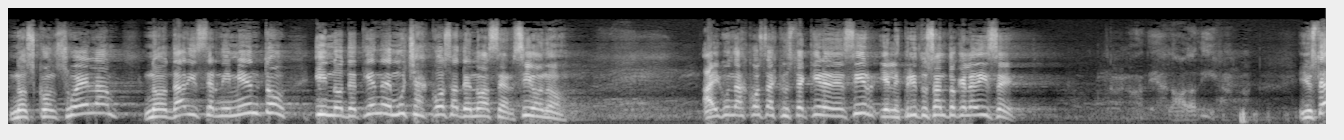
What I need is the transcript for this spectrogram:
nos consuela, nos da discernimiento y nos detiene de muchas cosas de no hacer, ¿sí o no? Hay algunas cosas que usted quiere decir y el Espíritu Santo que le dice, no. Y usted,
